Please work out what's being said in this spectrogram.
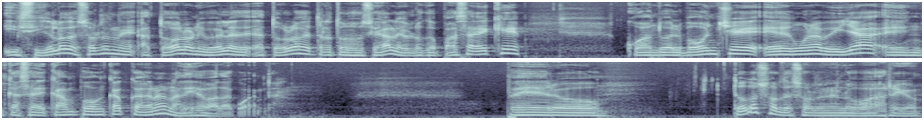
y sigue los desórdenes a todos los niveles, a todos los estratos sociales. Lo que pasa es que cuando el bonche es en una villa, en Casa de Campo, en Capcana, nadie se va a dar cuenta. Pero todos esos desórdenes en los barrios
